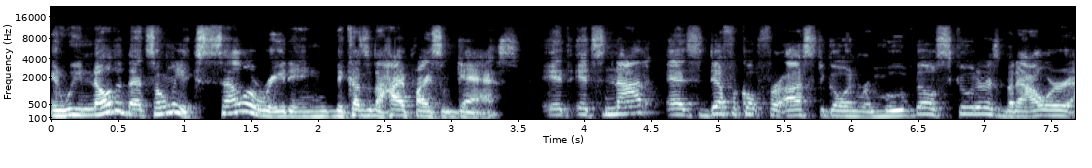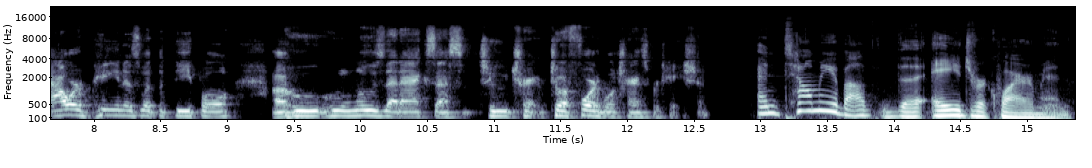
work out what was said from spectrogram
And we know that that's only accelerating because of the high price of gas. It, it's not as difficult for us to go and remove those scooters, but our our pain is with the people uh, who who lose that access to tra- to affordable transportation. And tell me about the age requirement.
